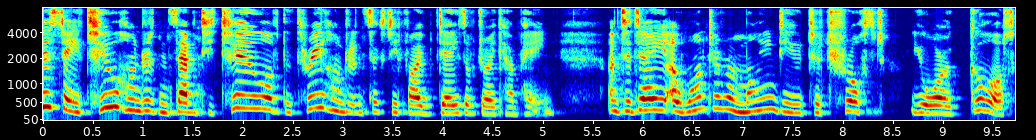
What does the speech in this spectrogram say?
is day 272 of the 365 Days of Joy campaign, and today I want to remind you to trust your gut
